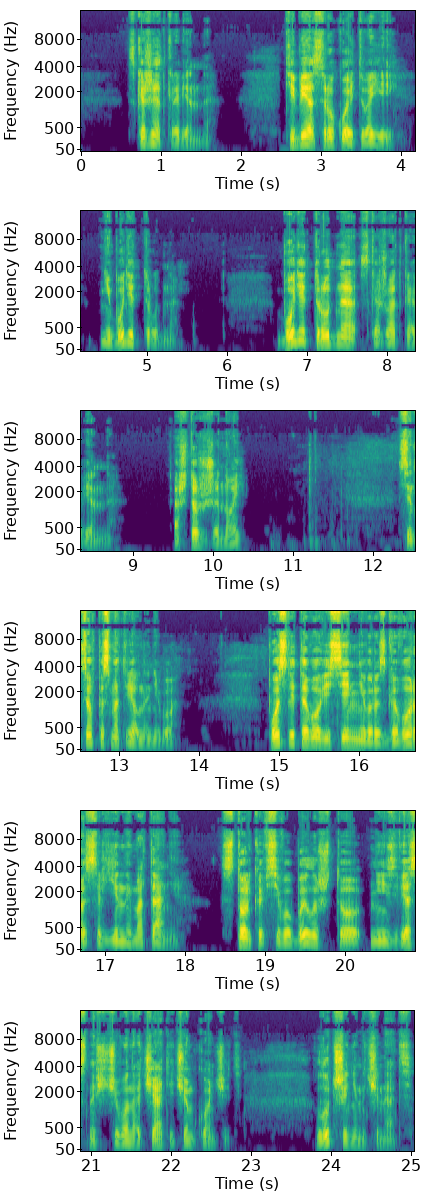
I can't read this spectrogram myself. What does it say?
— Скажи откровенно, тебе с рукой твоей не будет трудно? — Будет трудно, скажу откровенно. А что с женой? Сенцов посмотрел на него. После того весеннего разговора с Ильиным о столько всего было, что неизвестно, с чего начать и чем кончить. Лучше не начинать.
